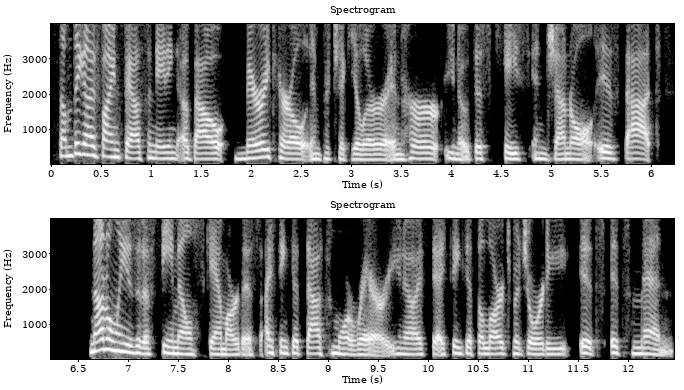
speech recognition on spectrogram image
something I find fascinating about Mary Carroll in particular and her, you know, this case in general is that not only is it a female scam artist, I think that that's more rare. You know, I, th- I think that the large majority it's it's men,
